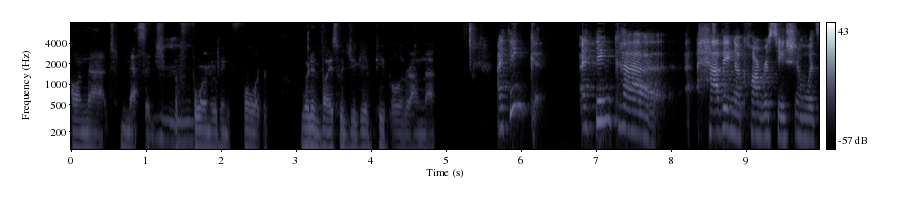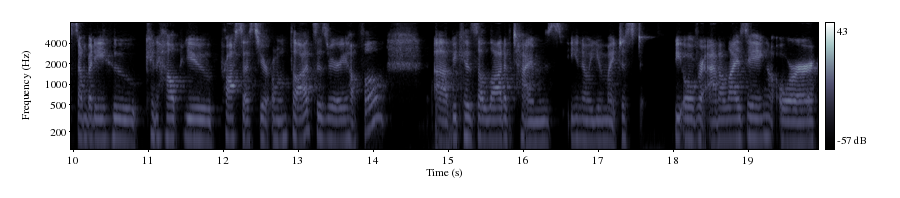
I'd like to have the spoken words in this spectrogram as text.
on that message mm. before moving forward what advice would you give people around that i think i think uh, having a conversation with somebody who can help you process your own thoughts is very helpful uh, because a lot of times you know you might just be over analyzing or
